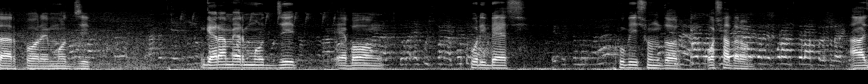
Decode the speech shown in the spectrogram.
তারপরে মসজিদ। গ্রামের মসজিদ এবং পরিবেশ খুবই সুন্দর, অসাধারণ। আজ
